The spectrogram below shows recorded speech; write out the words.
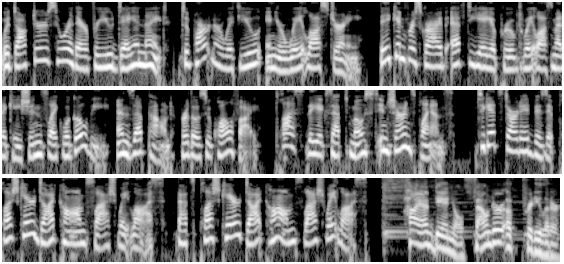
with doctors who are there for you day and night to partner with you in your weight loss journey. They can prescribe FDA-approved weight loss medications like Wegovy and Zepbound for those who qualify. Plus, they accept most insurance plans. To get started, visit plushcare.com slash weight loss. That's plushcare.com slash weight loss. Hi, I'm Daniel, founder of Pretty Litter.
